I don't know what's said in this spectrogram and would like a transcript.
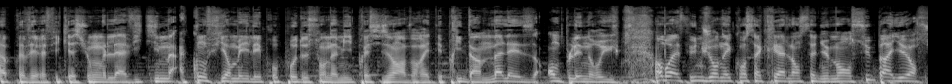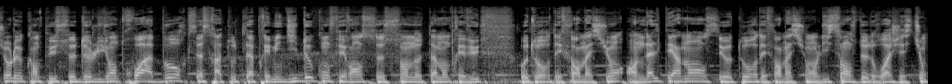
Après vérification, la victime a confirmé les propos de son ami précisant avoir été pris d'un malaise en pleine rue. En bref, une journée consacrée à l'enseignement supérieur sur le campus de Lyon 3 à Bourg. Ça sera toute l'après-midi. Deux conférences sont notamment prévues autour des formations en alternance et autour des formations en licence de droit gestion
